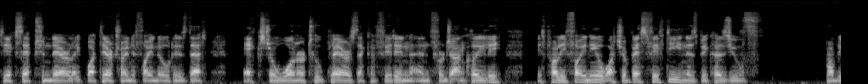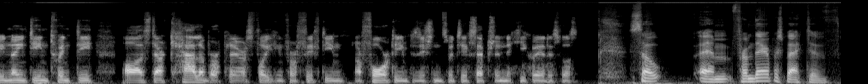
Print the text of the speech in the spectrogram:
the exception there. Like what they're trying to find out is that extra one or two players that can fit in. And for John Kiely, it's probably finding out what your best 15 is because you've probably 19, 20 all-star caliber players fighting for 15 or 14 positions with the exception of Nicky Quaid, I suppose. So, um, from their perspective,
